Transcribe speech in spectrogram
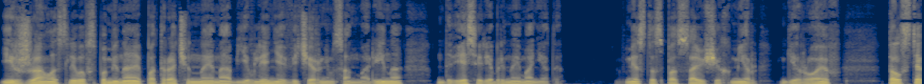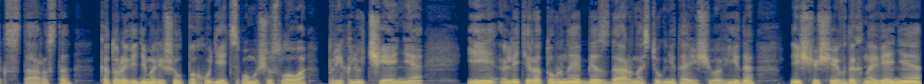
и жалостливо вспоминая потраченное на объявление в вечернем Сан-Марино две серебряные монеты. Вместо спасающих мир героев толстяк-староста, который, видимо, решил похудеть с помощью слова «приключения», и литературная бездарность угнетающего вида, ищущая вдохновение,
